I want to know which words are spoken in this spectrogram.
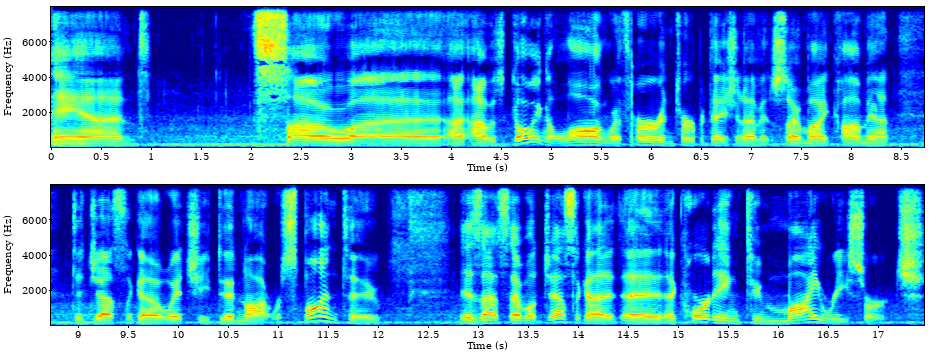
And so uh, I, I, was going along with her interpretation of it. So my comment to Jessica, which she did not respond to, is I said, Well, Jessica, uh, according to my research,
